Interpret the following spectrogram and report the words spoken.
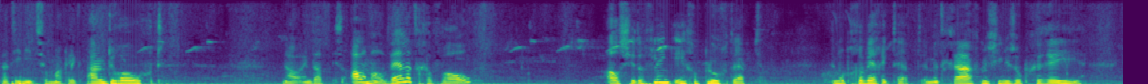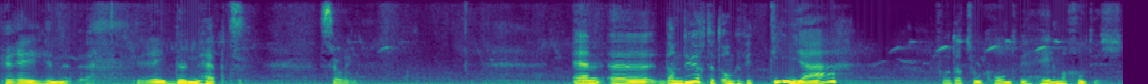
Dat hij niet zo makkelijk uitdroogt. Nou, en dat is allemaal wel het geval als je er flink in geploegd hebt en op gewerkt hebt en met graafmachines op gereden, gereden, gereden hebt. Sorry. En uh, dan duurt het ongeveer 10 jaar voordat zo'n grond weer helemaal goed is.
